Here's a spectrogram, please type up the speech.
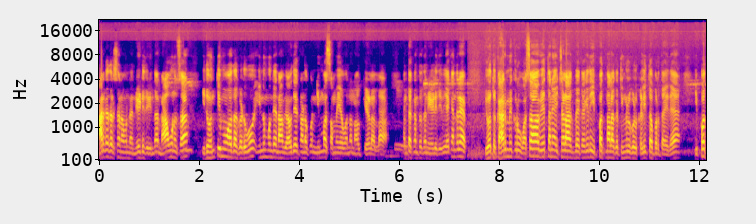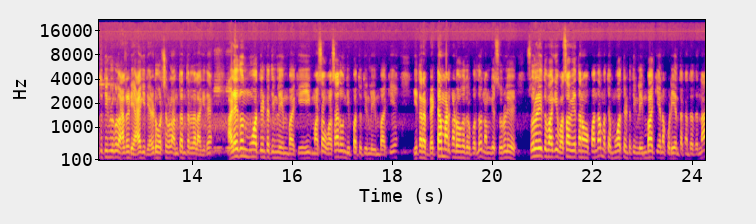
ಮಾರ್ಗದರ್ಶನವನ್ನು ನೀಡಿದ್ರಿಂದ ನಾವು ಸಹ ಇದು ಅಂತಿಮವಾದ ಗಡುವು. ಇನ್ನು ಮುಂದೆ ನಾವು ಯಾವುದೇ ಕಾರಣಕ್ಕೂ ನಿಮ್ಮ ಸಮಯವನ್ನು ನಾವು ಕೇಳಲ್ಲ ಅಂತಕ್ಕಂಥದ್ದನ್ನು ಹೇಳಿದ್ದೀವಿ. ಯಾಕೆಂದರೆ ಇವತ್ತು ಕಾರ್ಮಿಕರು ಹೊಸ ವೇತನ ಹೆಚ್ಚಳ ಆಗಬೇಕಾಗಿದೆ. ಇಪ್ಪತ್ನಾಲ್ಕು ತಿಂಗಳುಗಳು ಕಳೀತಾ ಬರ್ತಾ ಇದೆ. ಇಪ್ಪತ್ತು ತಿಂಗಳುಗಳು ಆಲ್ರೆಡಿ ಆಗಿದೆ. ಎರಡು ವರ್ಷಗಳು ಅಂತಂತರದಲ್ಲಾಗಿದೆ ಹಳೇದೊಂದು ಮೂವತ್ತೆಂಟು ತಿಂಗಳು ಹಿಂಬಾಕಿ, ಈಗ ಹೊಸ ಹೊಸದೊಂದು ಇಪ್ಪತ್ತು ತಿಂಗಳು ಹಿಂಬಾಕಿ. ಈ ಥರ ಬೆಟ್ಟ ಮಾಡ್ಕೊಂಡು ಹೋಗೋದ್ರ ಬದಲು ನಮಗೆ ಸುರುಳಿ, ಸುಲಲಿತವಾಗಿ ಹೊಸ ವೇತನ ಒಪ್ಪಂದ ಮತ್ತು ಮೂವತ್ತೆಂಟು ತಿಂಗಳು ಹಿಂಬಾಕಿಯನ್ನು ಕೊಡಿ ಅಂತಕ್ಕಂಥದ್ದನ್ನು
